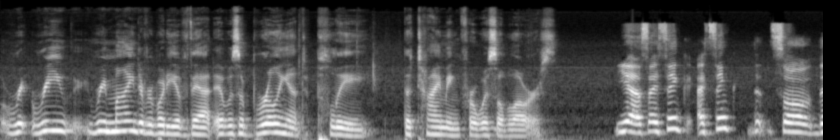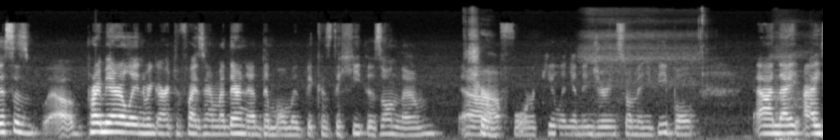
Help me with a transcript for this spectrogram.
re, re, remind everybody of that. It was a brilliant plea, the timing for whistleblowers. Yes, I think I think th- so. This is uh, primarily in regard to Pfizer and Moderna at the moment because the heat is on them uh, sure. for killing and injuring so many people. And I, I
